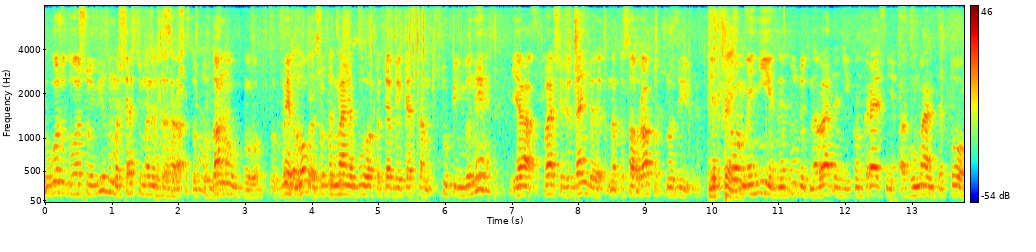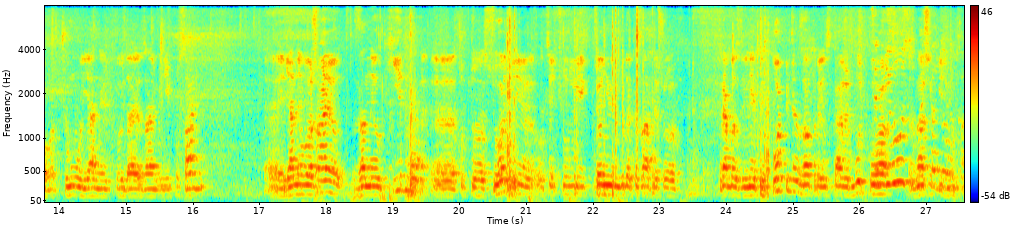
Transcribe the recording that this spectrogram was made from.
Довожу до вашого відома, щастя, у мене все гаразд. Тобто в даному випадку, щоб у мене була хоча б якась там ступінь вини, я в перший же день би написав рапорт на звільнення. Якщо мені не будуть наведені конкретні аргументи того, чому я не відповідаю займаній посаді, я не вважаю за необхідне. е, Тобто сьогодні оцей чоловік, сьогодні він буде казати, що треба звільнити Попіля, завтра він скаже будь-кого не його з наших особиста думка.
